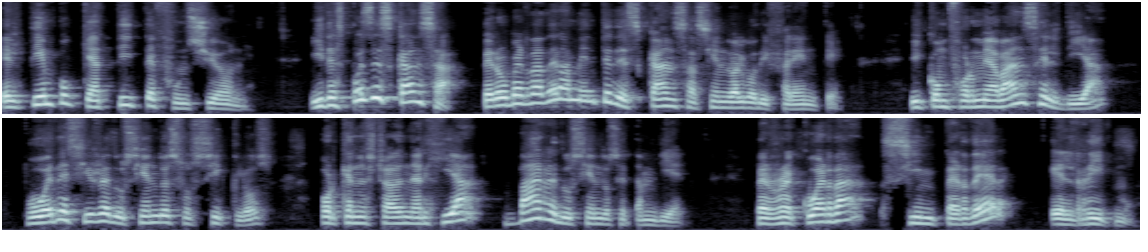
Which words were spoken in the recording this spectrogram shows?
el tiempo que a ti te funcione. Y después descansa, pero verdaderamente descansa haciendo algo diferente. Y conforme avance el día, puedes ir reduciendo esos ciclos porque nuestra energía va reduciéndose también. Pero recuerda, sin perder el ritmo.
